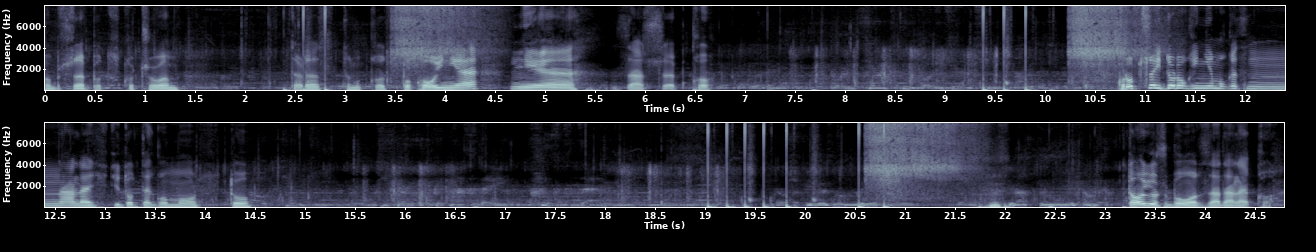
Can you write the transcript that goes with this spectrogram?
Dobrze, podskoczyłem. Teraz tylko spokojnie. Nie, za szybko. Krótszej drogi nie mogę znaleźć do tego mostu. To już było za daleko.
